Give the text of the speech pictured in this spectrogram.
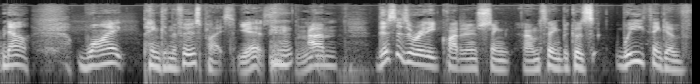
Now, why pink in the first place? Yes. Um, this is already quite an interesting um, thing because we think of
